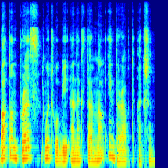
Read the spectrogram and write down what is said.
button press, which would be an external interrupt action.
